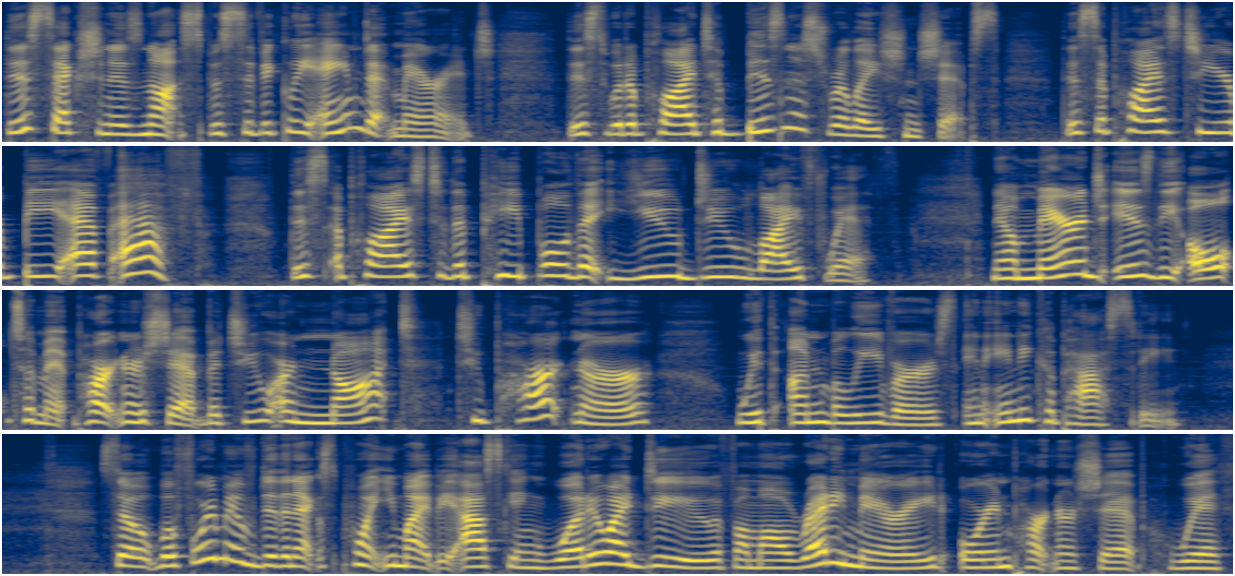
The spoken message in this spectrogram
this section is not specifically aimed at marriage. This would apply to business relationships. This applies to your BFF. This applies to the people that you do life with. Now, marriage is the ultimate partnership, but you are not to partner with unbelievers in any capacity. So, before we move to the next point, you might be asking, what do I do if I'm already married or in partnership with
